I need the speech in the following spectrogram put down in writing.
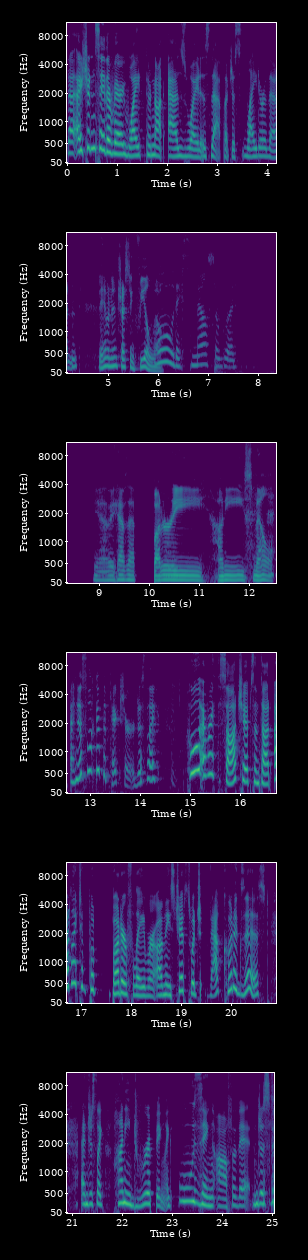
That, I shouldn't say they're very white. They're not as white as that, but just lighter than. They have an interesting feel though. Oh, they smell so good. Yeah, they have that buttery honey smell. And just look at the picture. Just like whoever th- saw chips and thought, I'd like to put butter flavor on these chips, which that could exist, and just like honey dripping, like oozing off of it. And just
